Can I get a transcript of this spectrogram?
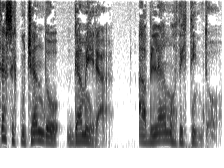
Estás escuchando Gamera. Hablamos distinto.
